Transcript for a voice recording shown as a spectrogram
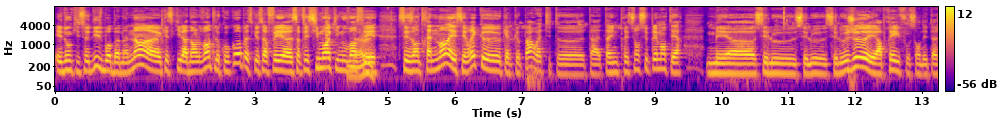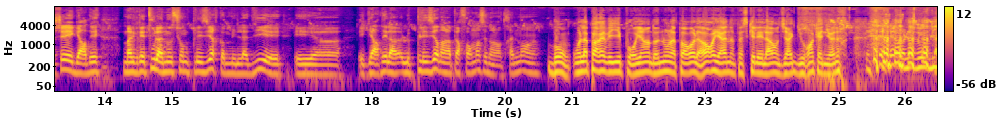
Et donc, ils se disent, bon, bah maintenant, euh, qu'est-ce qu'il a dans le ventre, le coco? Parce que ça fait, euh, ça fait six mois qu'il nous vend Bah ses, oui. ses entraînements. Et c'est vrai que quelque part, ouais, tu te, as, as une pression supplémentaire. Mais euh, c'est le, c'est le, c'est le jeu. Et après, il faut s'en détacher et garder malgré tout la notion de plaisir, comme il l'a dit, et, et, euh, et garder la- le plaisir dans la performance et dans l'entraînement. hein. Bon, on l'a pas réveillé pour rien. Donnons la parole à Oriane parce qu'elle est là en direct du Grand Canyon. On l'avait oublié.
